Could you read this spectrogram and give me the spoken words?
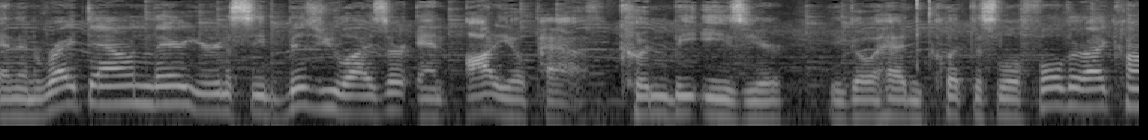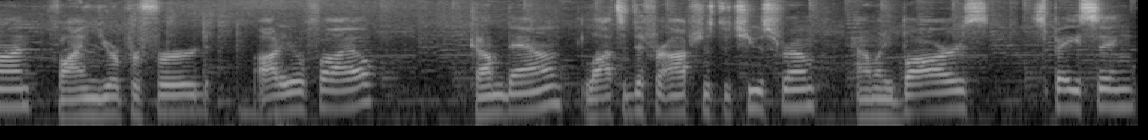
and then right down there, you're going to see Visualizer and Audio Path. Couldn't be easier. You go ahead and click this little folder icon, find your preferred audio file, come down, lots of different options to choose from. How many bars, spacing,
